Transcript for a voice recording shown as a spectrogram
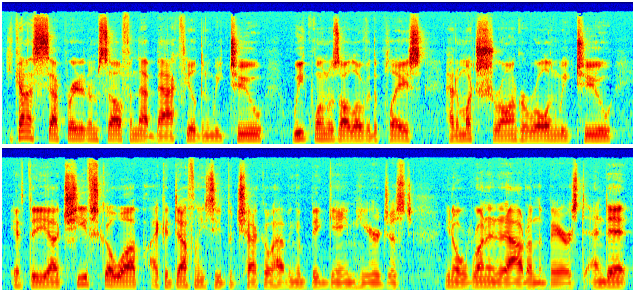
He kind of separated himself in that backfield in week two. Week one was all over the place, had a much stronger role in week two. If the uh, Chiefs go up, I could definitely see Pacheco having a big game here, just you know, running it out on the Bears to end it.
